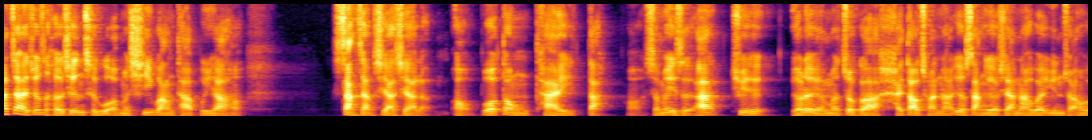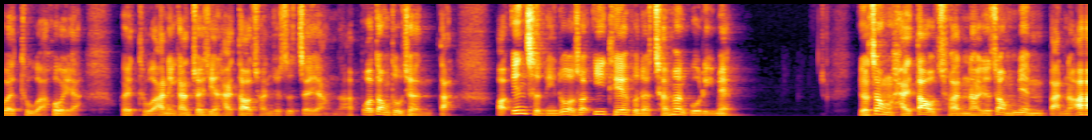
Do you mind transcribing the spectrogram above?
啊，再就是核心持股，我们希望它不要哈上上下下了哦，波动太大哦，什么意思啊？去游乐园有没有坐过海盗船啊？又上又下，那会不会晕船？会不会吐啊？会呀。会吐啊！你看最近海盗船就是这样的，波动度就很大哦。因此，你如果说 ETF 的成分股里面有这种海盗船呢，有这种面板，啊，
